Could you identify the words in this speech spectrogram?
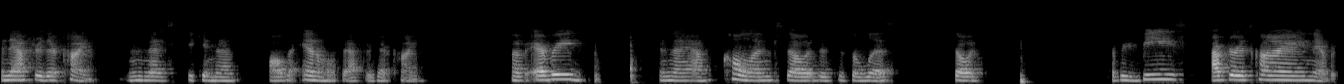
and after their kind. And that's speaking of all the animals after their kind. Of every and I have colons, so this is a list. So it's every beast after its kind, every,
